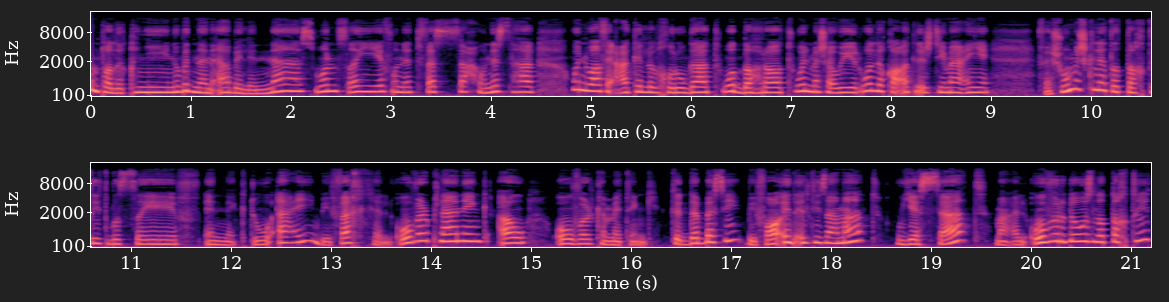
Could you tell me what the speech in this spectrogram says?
منطلقين وبدنا نقابل الناس ونصيف ونتفسح ونسهر ونوافق على كل الخروجات والظهرات والمشاوير واللقاءات الاجتماعية. فشو مشكلة التخطيط بالصيف؟ إنك توقعي بفخ ال over planning أو over committing تتدبسي بفائض التزامات و yes ات مع ال overdose للتخطيط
